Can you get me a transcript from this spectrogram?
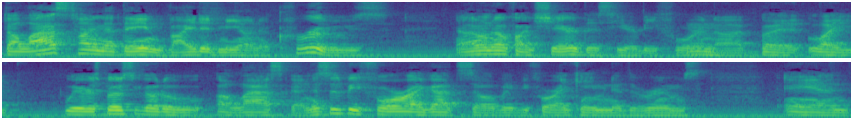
The last time that they invited me on a cruise, I don't know if I've shared this here before or Mm. not, but like we were supposed to go to Alaska, and this is before I got sober, before I came into the rooms, and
